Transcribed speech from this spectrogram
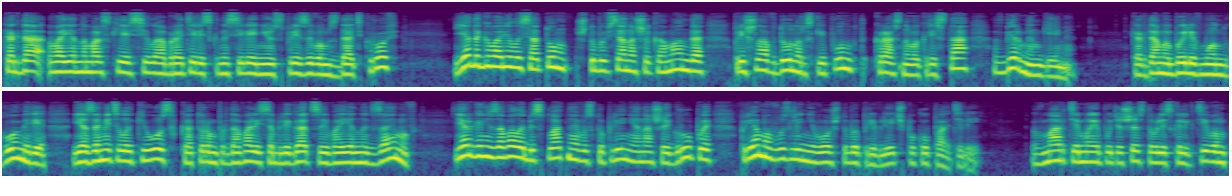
Когда военно-морские силы обратились к населению с призывом сдать кровь, я договорилась о том, чтобы вся наша команда пришла в донорский пункт Красного Креста в Бирмингеме. Когда мы были в Монтгомери, я заметила киоск, в котором продавались облигации военных займов – и организовала бесплатное выступление нашей группы прямо возле него, чтобы привлечь покупателей. В марте мы путешествовали с коллективом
